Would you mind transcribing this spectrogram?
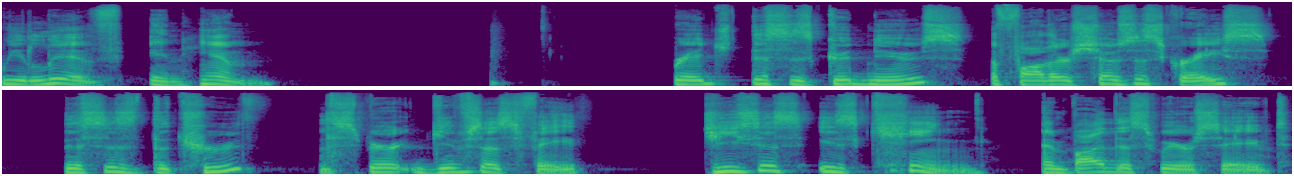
We live in him. Bridge, this is good news. The Father shows us grace. This is the truth. The Spirit gives us faith. Jesus is King, and by this we are saved.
